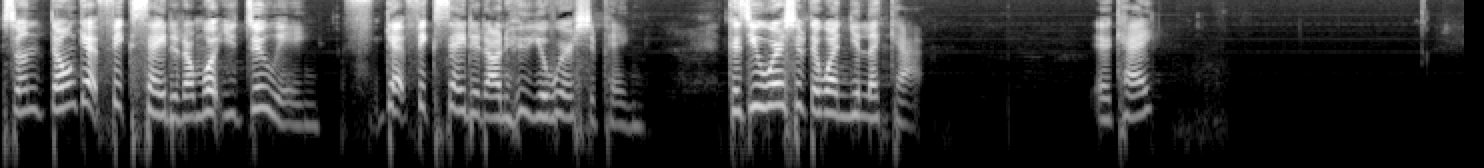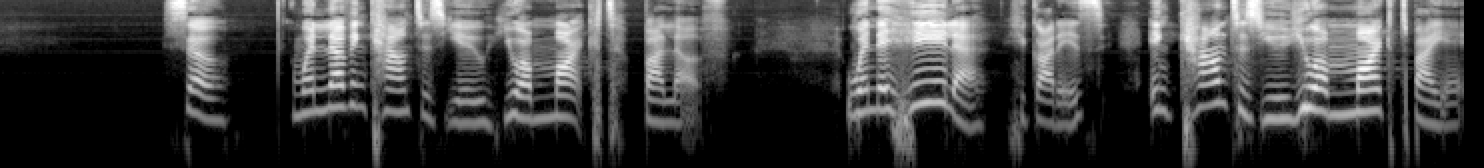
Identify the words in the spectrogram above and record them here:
So don't get fixated on what you're doing, get fixated on who you're worshiping. Because you worship the one you look at, okay? So, when love encounters you, you are marked by love. When the healer, who God is, encounters you, you are marked by it.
